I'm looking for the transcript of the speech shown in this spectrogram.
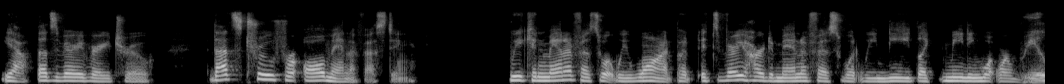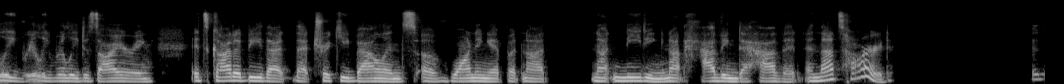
Yeah, that's very, very true. That's true for all manifesting we can manifest what we want, but it's very hard to manifest what we need, like meaning what we're really, really, really desiring. It's got to be that that tricky balance of wanting it, but not not needing, not having to have it. And that's hard. And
